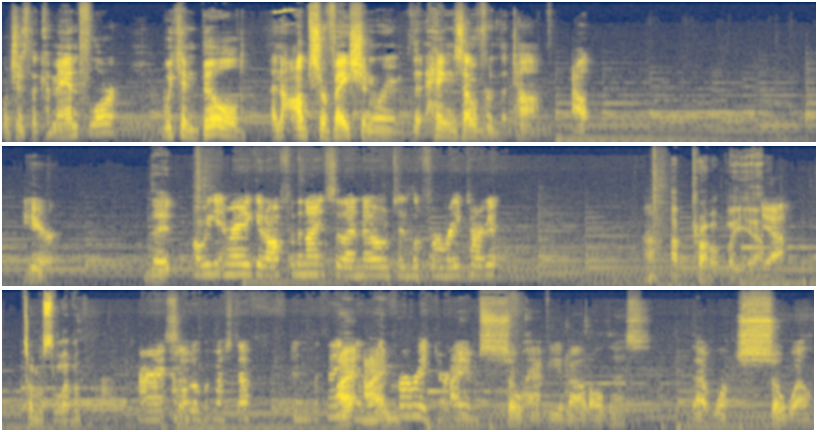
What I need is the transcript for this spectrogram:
which is the command floor, we can build an observation room that hangs over the top out here. That Are we getting ready to get off for the night so that I know to look for a raid target? Uh, probably yeah. yeah, It's almost 11. Alright, I'm gonna go put my stuff in the thing I- and I'm- look for a raid target. I am so happy about all this. That worked so well,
